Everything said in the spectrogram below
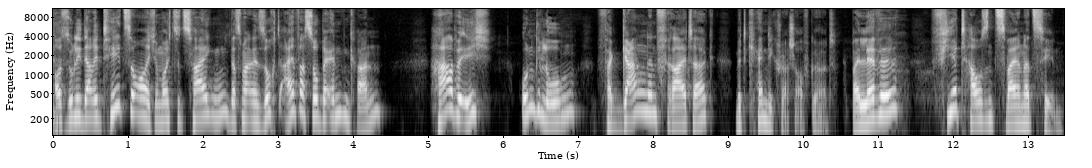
aus Solidarität zu euch, um euch zu zeigen, dass man eine Sucht einfach so beenden kann, habe ich, ungelogen, vergangenen Freitag mit Candy Crush aufgehört. Bei Level 4210.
